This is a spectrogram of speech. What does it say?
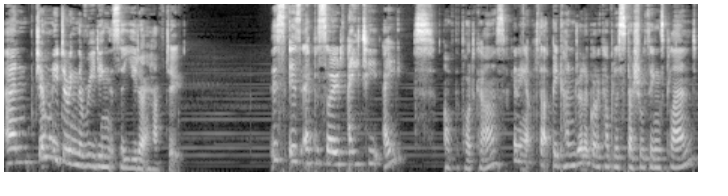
and generally doing the reading so you don't have to. This is episode 88 of the podcast. We're getting up to that big 100. I've got a couple of special things planned.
